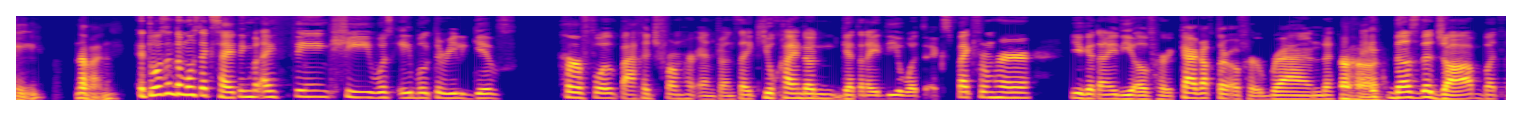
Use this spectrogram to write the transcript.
okay. Naman. It wasn't the most exciting, but I think she was able to really give her full package from her entrance. Like you kind of get an idea what to expect from her. You get an idea of her character, of her brand. Uh-huh. It does the job, but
